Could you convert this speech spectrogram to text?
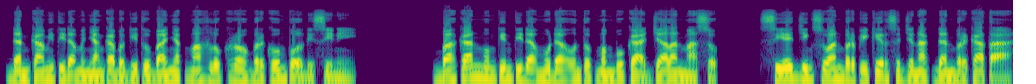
dan kami tidak menyangka begitu banyak makhluk roh berkumpul di sini. Bahkan mungkin tidak mudah untuk membuka jalan masuk. Xie Jingxuan berpikir sejenak dan berkata,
